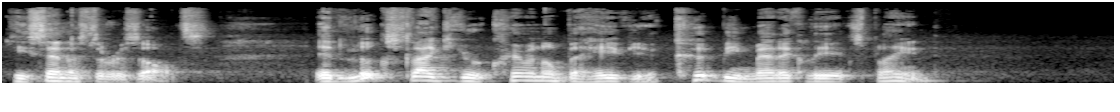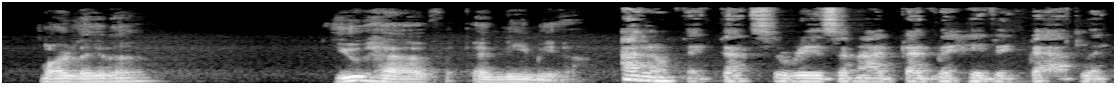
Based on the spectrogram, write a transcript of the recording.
He sent us the results. It looks like your criminal behavior could be medically explained. Marlena, you have anemia. I don't think that's the reason I've been behaving badly.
